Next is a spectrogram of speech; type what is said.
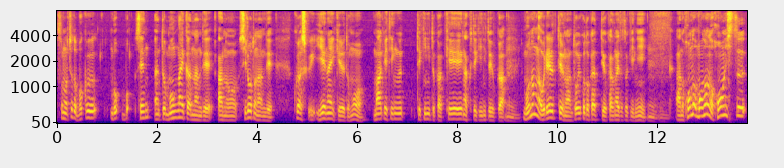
そのちょっと僕ぼぼせんあと門外漢なんであの素人なんで詳しく言えないけれどもマーケティング的にとか経営学的にというか、うん。物が売れるっていうのはどういうことかっていう考えた時に、うんうん。あのこのものの本質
